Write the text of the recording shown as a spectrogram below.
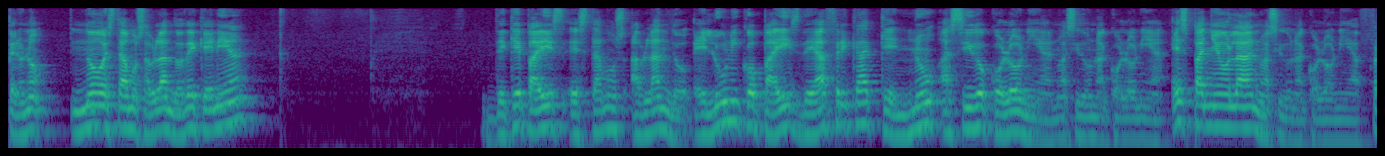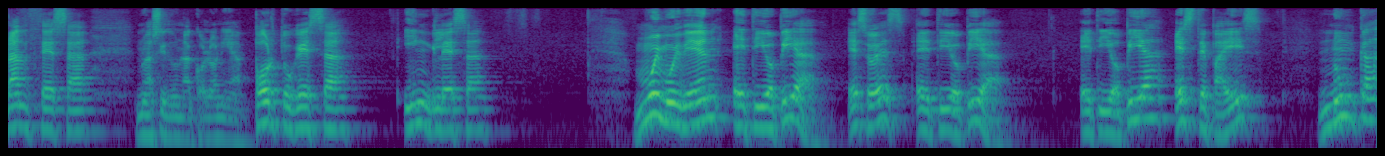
Pero no, no estamos hablando de Kenia. ¿De qué país estamos hablando? El único país de África que no ha sido colonia. No ha sido una colonia española, no ha sido una colonia francesa, no ha sido una colonia portuguesa inglesa. Muy, muy bien, Etiopía. Eso es, Etiopía. Etiopía, este país, nunca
